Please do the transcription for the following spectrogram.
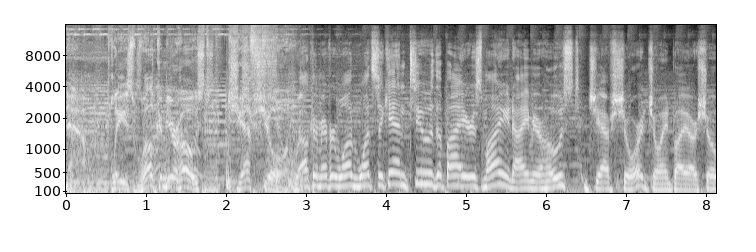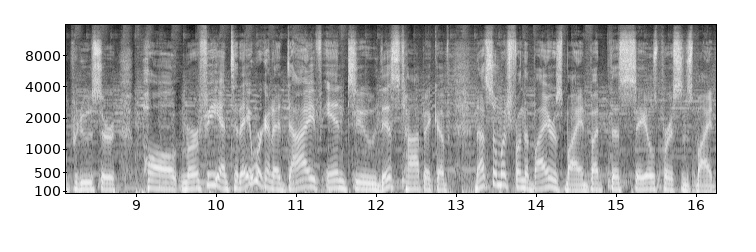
Now, please welcome your host, Jeff Shore. Welcome, everyone, once again to The Buyer's Mind. I am your host, Jeff Shore, joined by our show producer, Paul Murphy. And today we're going to dive into this topic of not so much from the buyer's mind, but the salesperson's mind.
